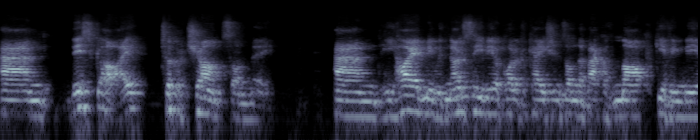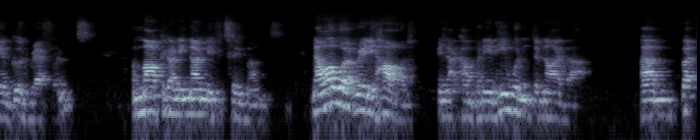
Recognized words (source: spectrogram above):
And this guy took a chance on me and he hired me with no CV or qualifications on the back of Mark giving me a good reference. And Mark had only known me for two months. Now, I worked really hard in that company, and he wouldn't deny that. Um, but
